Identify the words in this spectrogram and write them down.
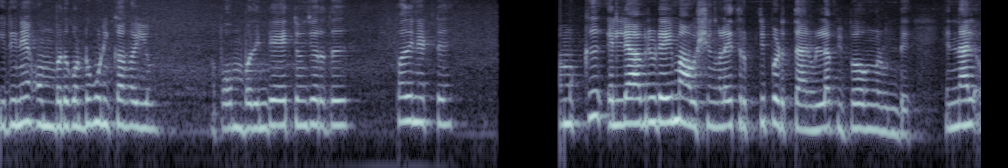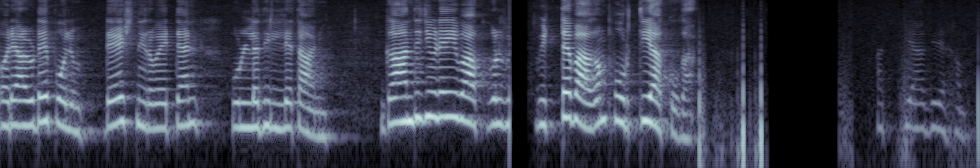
ഇതിനെ ഒമ്പത് കൊണ്ട് ഗുണിക്കാൻ കഴിയും. അപ്പോൾ ഒമ്പതിന്റെ ഏറ്റവും ചെറുത് പതിനെട്ട്. നമുക്ക് എല്ലാവരുടെയും ആവശ്യങ്ങളെ തൃപ്തിപ്പെടുത്താനുള്ള വിഭവങ്ങളുണ്ട്. എന്നാൽ ഒരാളുടെ പോലും ഡേഷ് നിറവേറ്റാൻ ഉള്ളതില്ല താനും. ഗാന്ധിജിയുടെ ഈ വാക്കുകൾ വിട്ട ഭാഗം പൂർത്തിയാക്കുക. അത്യാഗ്രഹം.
